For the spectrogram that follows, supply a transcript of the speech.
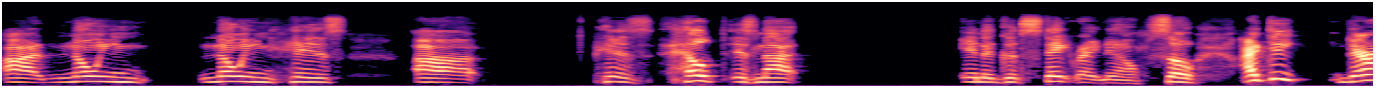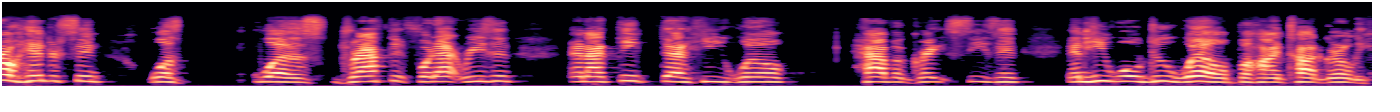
uh, knowing knowing his uh, his health is not in a good state right now. So I think Darrell Henderson was was drafted for that reason, and I think that he will have a great season and he will do well behind Todd Gurley.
